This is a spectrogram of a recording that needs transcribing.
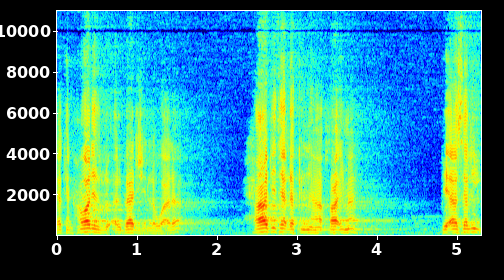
لكن حوادث الباري جل وعلا حادثة لكنها قائمة بأزلي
